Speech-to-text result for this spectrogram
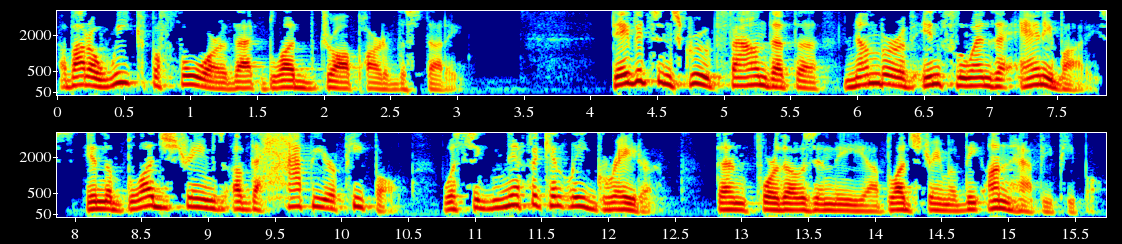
about a week before that blood draw part of the study. Davidson's group found that the number of influenza antibodies in the bloodstreams of the happier people was significantly greater than for those in the uh, bloodstream of the unhappy people.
